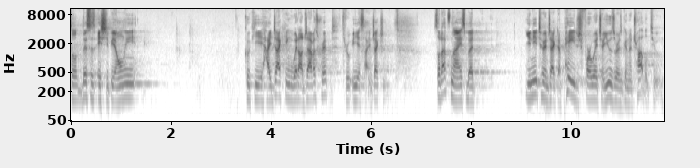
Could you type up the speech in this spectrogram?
So this is HTTP only cookie hijacking without JavaScript through ESI injection. So that's nice, but you need to inject a page for which a user is going to travel to.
